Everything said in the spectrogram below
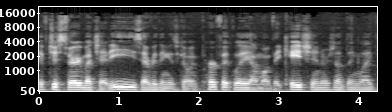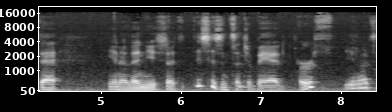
if just very much at ease, everything is going perfectly. I'm on vacation or something like that. You know, then you start. This isn't such a bad Earth. You know, it's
